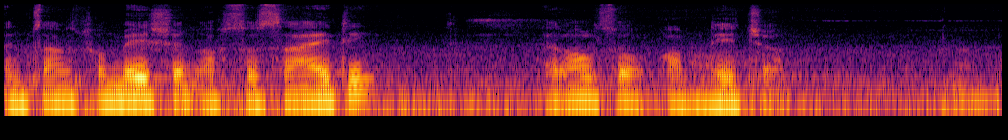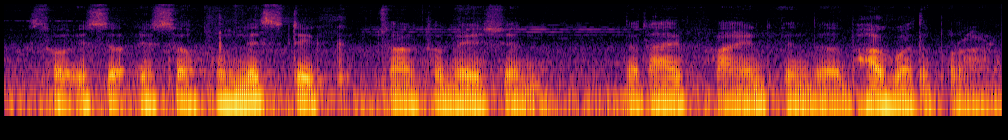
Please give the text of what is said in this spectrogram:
and transformation of society, and also of nature. So it's a, it's a holistic transformation that I find in the Bhagavata Purana.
